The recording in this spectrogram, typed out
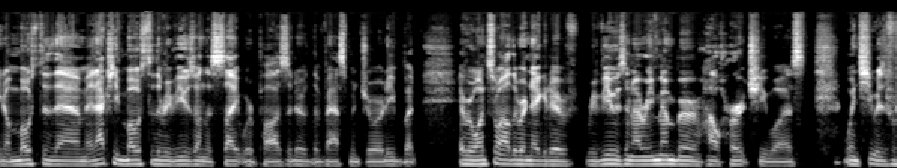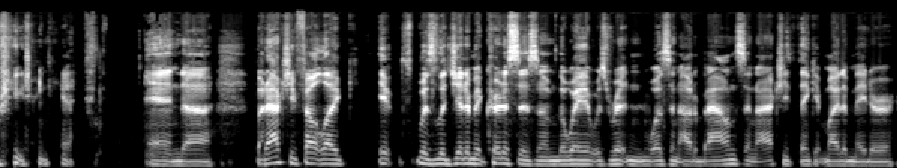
You know, most of them, and actually most of the reviews on the site were positive, the vast majority, but every once in a while there were negative reviews. And I remember how hurt she was when she was reading it and uh, but I actually felt like it was legitimate criticism. The way it was written wasn't out of bounds, and I actually think it might have made her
